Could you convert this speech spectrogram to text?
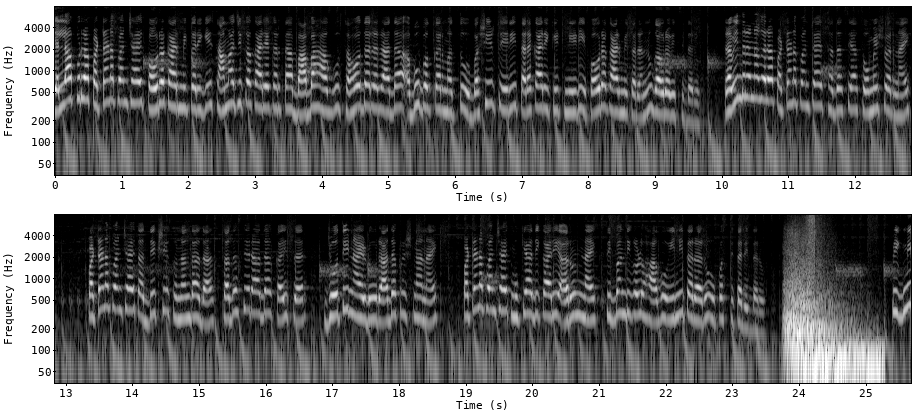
ಯಲ್ಲಾಪುರ ಪಟ್ಟಣ ಪಂಚಾಯತ್ ಪೌರ ಕಾರ್ಮಿಕರಿಗೆ ಸಾಮಾಜಿಕ ಕಾರ್ಯಕರ್ತ ಬಾಬಾ ಹಾಗೂ ಸಹೋದರರಾದ ಅಬೂಬಕ್ಕರ್ ಮತ್ತು ಬಶೀರ್ ಸೇರಿ ತರಕಾರಿ ಕಿಟ್ ನೀಡಿ ಪೌರ ಕಾರ್ಮಿಕರನ್ನು ಗೌರವಿಸಿದರು. ರವೀಂದ್ರನಗರ ಪಟ್ಟಣ ಪಂಚಾಯತ್ ಸದಸ್ಯ ಸೋಮೇಶ್ವರ್ ನಾಯ್ಕ್, ಪಟ್ಟಣ ಪಂಚಾಯತ್ ಅಧ್ಯಕ್ಷೆ ಸುನಂದಾ ದಾಸ್, ಸದಸ್ಯರಾದ ಕೈಸರ್, ಜ್ಯೋತಿ ನಾಯ್ಡು, ರಾಧಾಕೃಷ್ಣ ನಾಯ್ಕ್, ಪಟ್ಟಣ ಪಂಚಾಯತ್ ಮುಖ್ಯಾಧಿಕಾರಿ ಅರುಣ್ ನಾಯ್ಕ್, ಸಿಬ್ಬಂದಿಗಳು ಹಾಗೂ ಇನ್ನಿತರರು ಉಪಸ್ಥಿತರಿದ್ದರು. ಪಿಗ್ಮಿ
